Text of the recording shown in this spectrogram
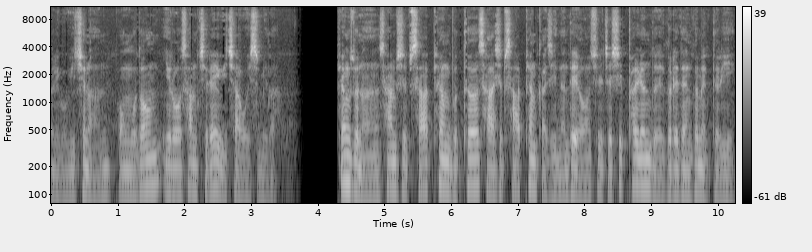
그리고 위치는 복무동 1537에 위치하고 있습니다. 평수는 34평부터 44평까지 있는데요. 실제 18년도에 거래된 금액들이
